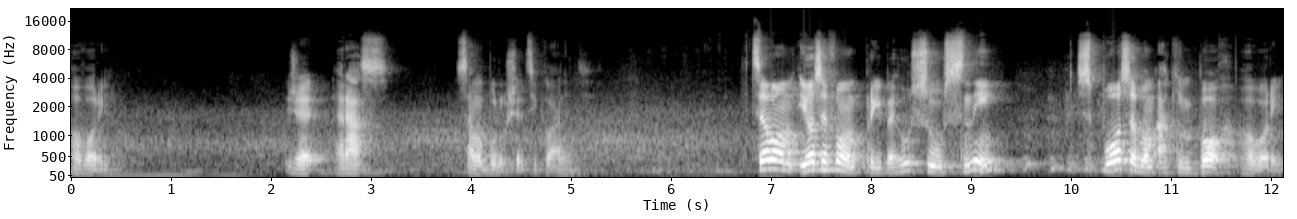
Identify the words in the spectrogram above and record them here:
hovorí, že raz sa mu budú všetci kláňať celom Jozefovom príbehu sú sny spôsobom, akým Boh hovorí.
